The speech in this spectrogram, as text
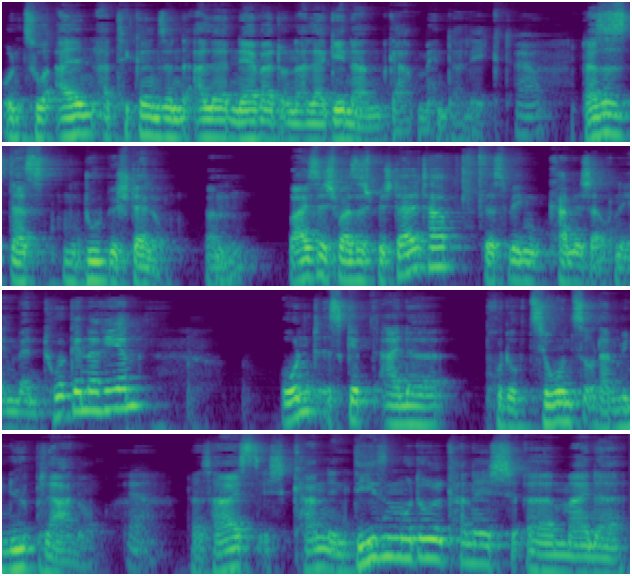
und zu allen Artikeln sind alle Nährwert- und Allergenangaben hinterlegt. Ja. Das ist das Modul Bestellung. Dann mhm. weiß ich, was ich bestellt habe, deswegen kann ich auch eine Inventur generieren und es gibt eine Produktions- oder Menüplanung. Das heißt, ich kann in diesem Modul kann ich äh, meine,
